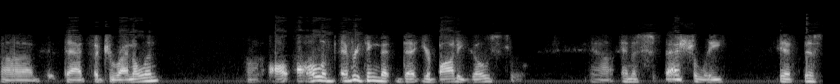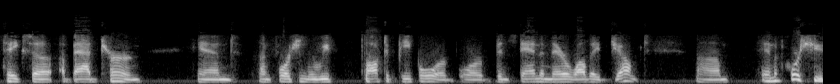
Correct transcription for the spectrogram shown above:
uh, that adrenaline, uh, all, all of everything that, that your body goes through. Uh, and especially if this takes a, a bad turn and unfortunately, we've talked to people or, or been standing there while they've jumped. Um, and of course, you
